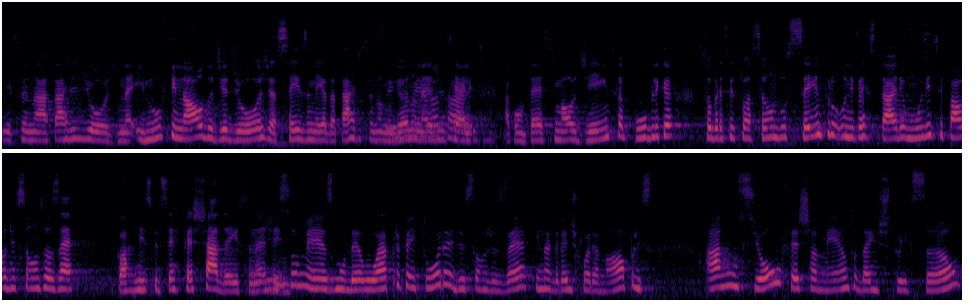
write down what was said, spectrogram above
Isso na tarde de hoje, né? E no final do dia de hoje, às seis e meia da tarde, se não me engano, né, Gisele? Acontece uma audiência pública sobre a situação do Centro Universitário Municipal de São José. Corre o risco de ser fechada, é isso, né, Gi? Isso mesmo, Delu. A Prefeitura de São José, aqui na Grande Florianópolis, anunciou o fechamento da instituição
